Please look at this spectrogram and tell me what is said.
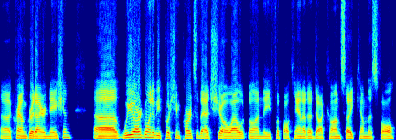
Krown Gridiron Nation. We are going to be pushing parts of that show out on the footballcanada.com site come this fall.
